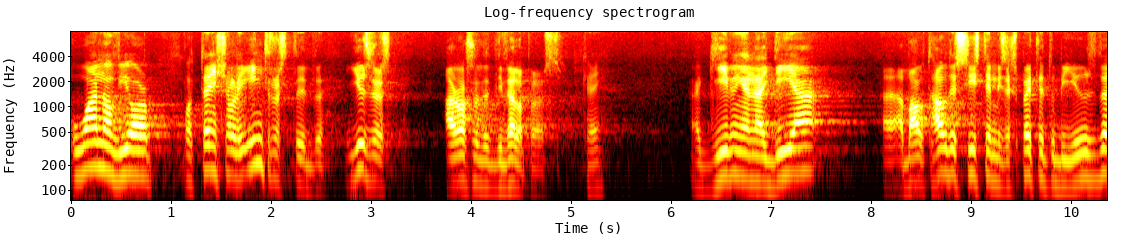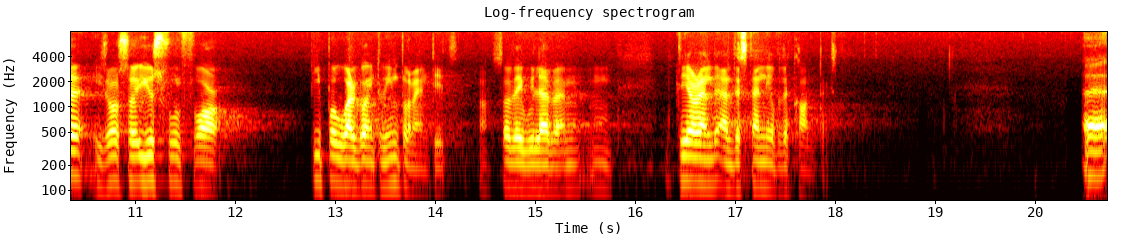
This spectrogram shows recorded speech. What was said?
one of your potentially interested users are also the developers, okay? Uh, giving an idea uh, about how the system is expected to be used is also useful for people who are going to implement it, uh, so they will have a clear understanding of the context. Uh,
